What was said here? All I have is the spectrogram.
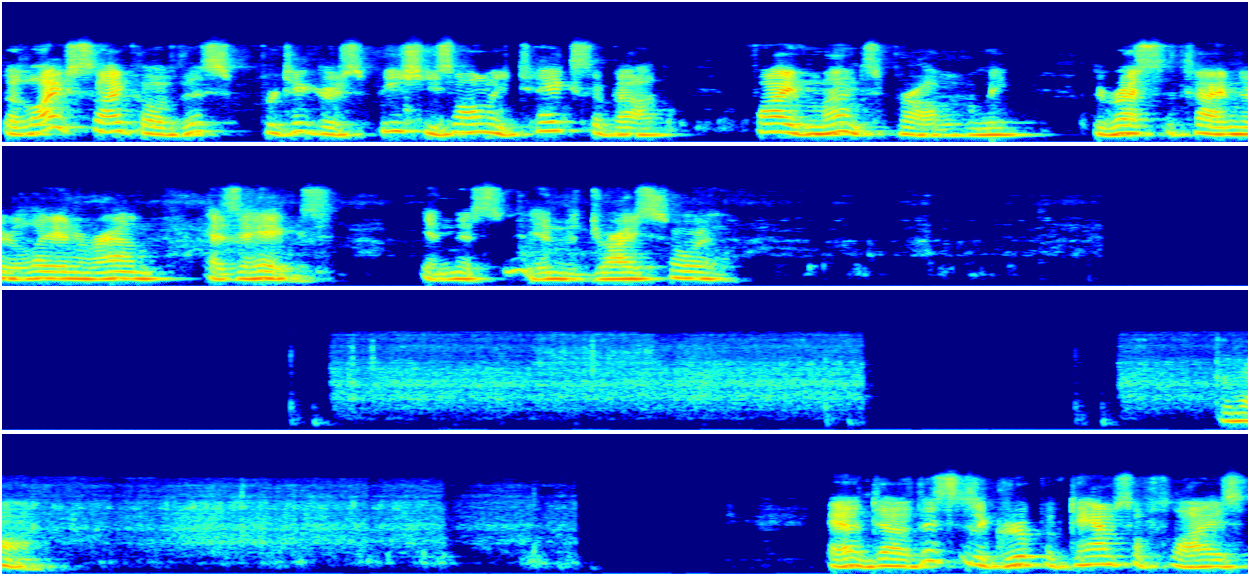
the life cycle of this particular species only takes about five months probably. The rest of the time they're laying around as eggs in this in the dry soil. Come on. And uh, this is a group of damselflies,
